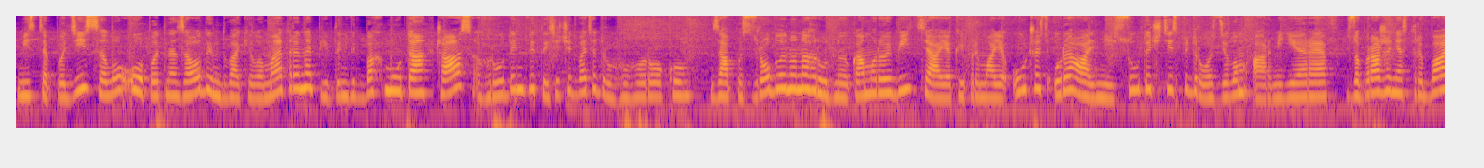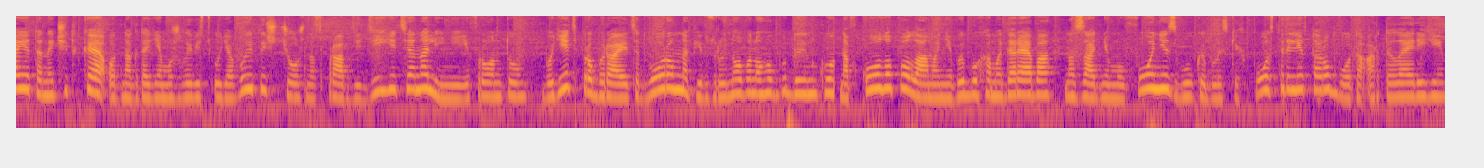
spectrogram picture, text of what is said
Місце подій село Опитне за 1-2 кілометри на південь від Бахмута. Час грудень 2022 року. Запис зроблено нагрудною камерою бійця, який приймає участь у реальній сутичці з підрозділом армії РФ. Зображення стрибає та нечітке, однак дає можливість уявити, що ж насправді діється на лінії фронту. Боєць пробирається двором напівзруйнованого будинку. Навколо поламані вибухами дерева. На задньому фоні звуки близьких пострілів та робота артилерії.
